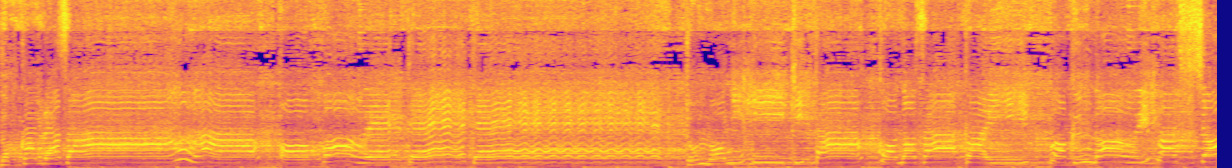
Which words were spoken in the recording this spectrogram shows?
野からさんは覚えてて。共に生きたこの境。僕の居場所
